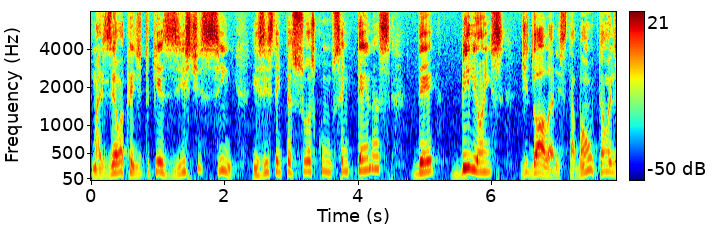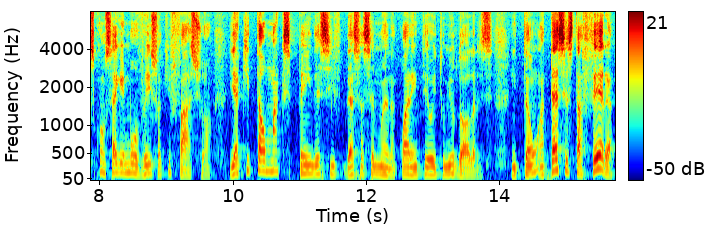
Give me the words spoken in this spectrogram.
mas eu acredito que existe sim. Existem pessoas com centenas de bilhões de dólares, tá bom? Então eles conseguem mover isso aqui fácil. Ó. E aqui está o Max Pain desse, dessa semana, 48 mil dólares. Então, até sexta-feira,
